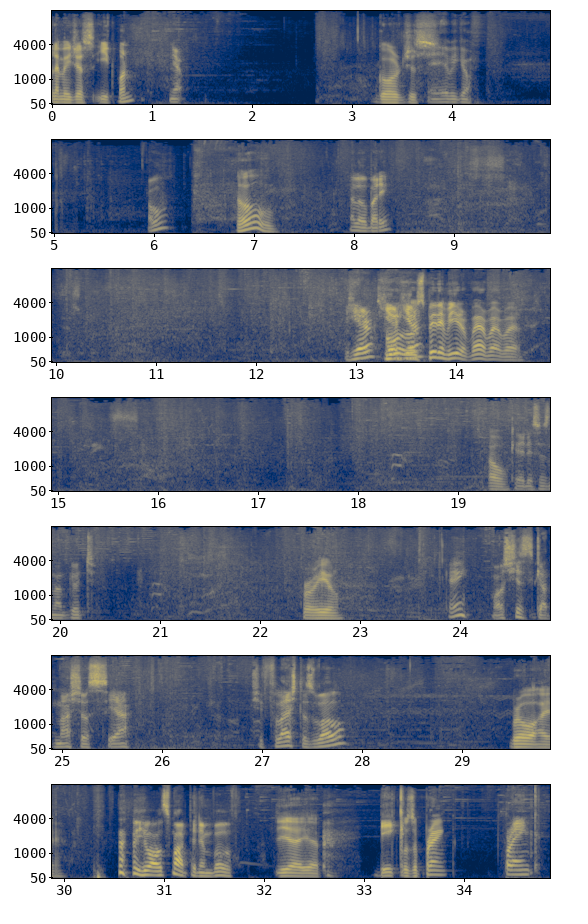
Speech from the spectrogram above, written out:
Let me just eat one. Yep. Gorgeous. Here we go. Oh, Oh, hello, buddy. Here, here, oh, here. spin him here. Where, where, where? Oh, Okay, this is not good. for real. Okay, well, she's got Nashos, yeah. She flashed as well. Bro, I. you outsmarted them both. Yeah, yeah. Big It was a prank. prank.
